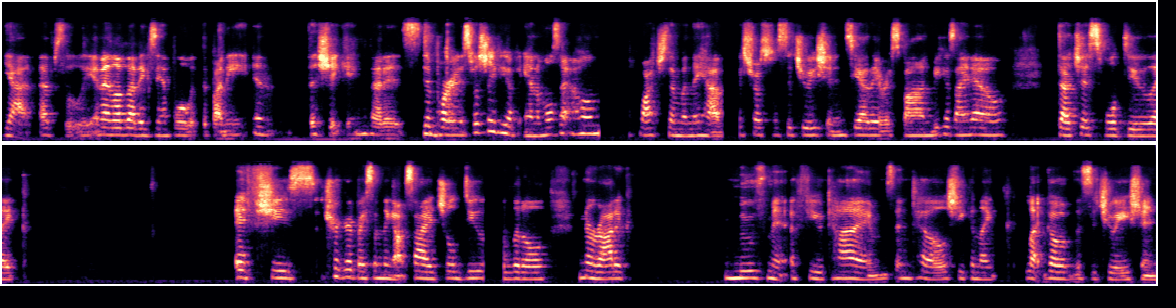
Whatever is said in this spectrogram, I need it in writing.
Yeah, absolutely. And I love that example with the bunny and the shaking. That is important, especially if you have animals at home. Watch them when they have a stressful situation and see how they respond. Because I know Duchess will do like, if she's triggered by something outside, she'll do a little neurotic movement a few times until she can like let go of the situation.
